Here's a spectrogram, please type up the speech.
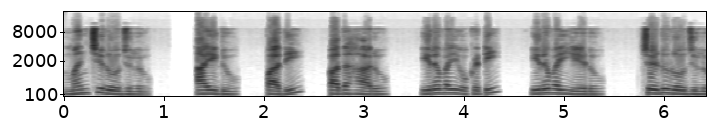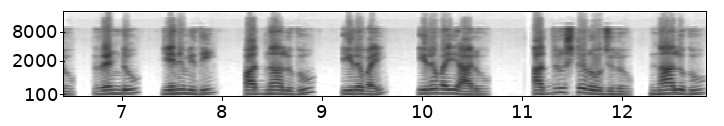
మంచి రోజులు. ఐదు పది పదహారు ఇరవై ఒకటి ఇరవై ఏడు. చెడు రోజులు. రెండు ఎనిమిది పద్నాలుగు ఇరవై ఇరవై ఆరు. అదృష్ట రోజులు. నాలుగు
